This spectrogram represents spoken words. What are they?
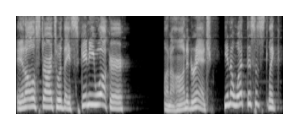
it all starts with a skinny walker on a haunted ranch. You know what? This is like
